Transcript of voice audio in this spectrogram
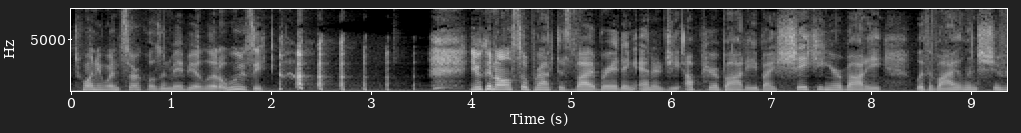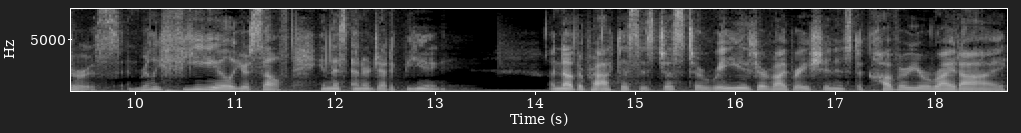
21 circles and maybe a little woozy. you can also practice vibrating energy up your body by shaking your body with violent shivers and really feel yourself in this energetic being. Another practice is just to raise your vibration is to cover your right eye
